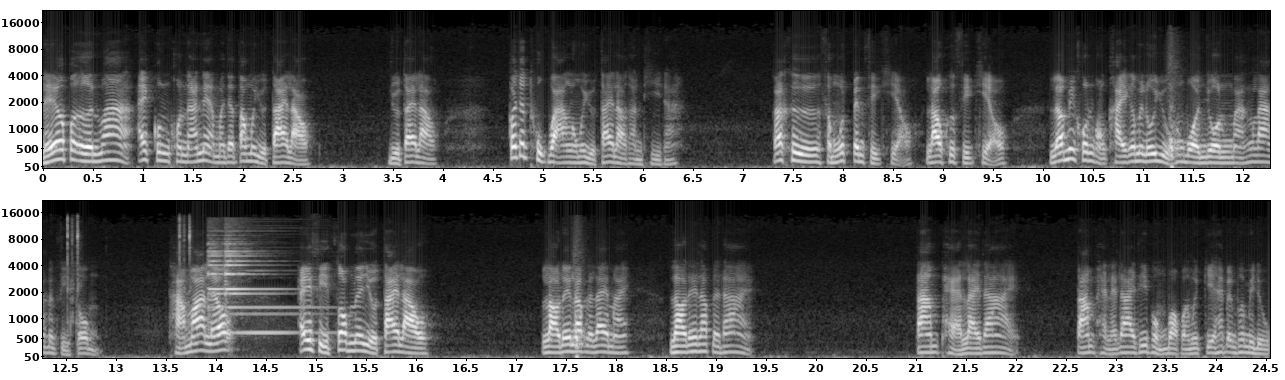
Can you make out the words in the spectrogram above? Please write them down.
แล้วเผอิญว่าไอ้คนคนนั้นเนี่ยมันจะต้องมาอยู่ใต้เรา อยู่ใต้เรา ก็จะถูกวางลงมาอยู่ใต้เราทันทีนะ ก็คือสมมุติเป็นสีเขียว เราคือสีเขียว แล้วมีคนของใครก็ไม่รู้อยู่ข้างบนโยนมาข้างล่างเป็นสีส้ม ถามว่าแล้ว ไอ้สีส้มเนี่ยอยู่ใต้เรา เราได้รับรายได้ไหม เราได้รับรายได้ ตามแผนรายได้ ตามแผนรายได้ที่ผมบอกไปเมื่อกี้ให้เป็นเพื่อนไปดู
